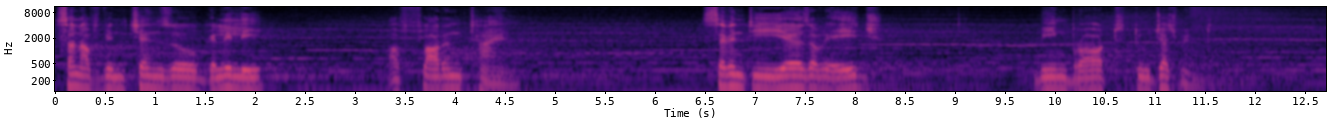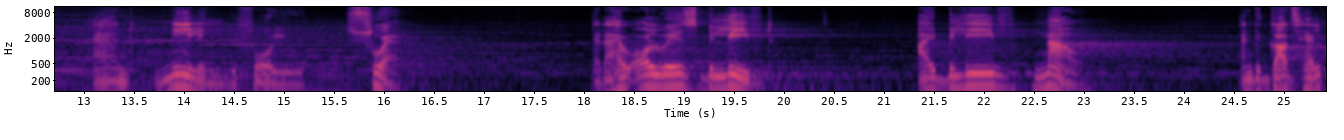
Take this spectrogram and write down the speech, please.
son of Vincenzo Galilei of Florentine, 70 years of age, being brought to judgment and kneeling before you, swear that I have always believed, I believe now, and with God's help,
